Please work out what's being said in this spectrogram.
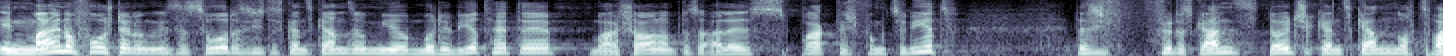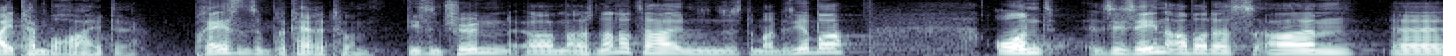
in meiner Vorstellung ist es so, dass ich das ganz gerne so mir modelliert hätte. Mal schauen, ob das alles praktisch funktioniert. Dass ich für das ganz Deutsche ganz gerne noch zwei Tempora hätte. Präsens und Präteritum. Die sind schön ähm, auseinanderzuhalten, sind systematisierbar. Und Sie sehen aber, dass, ähm, äh,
